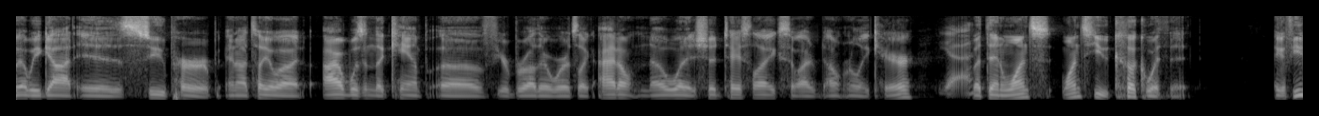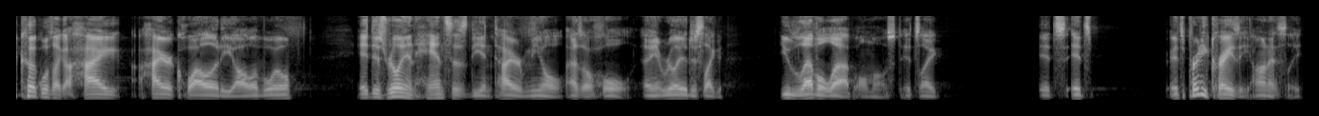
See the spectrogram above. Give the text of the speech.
that we got is superb, and I'll tell you what, I was in the camp of your brother where it's like I don't know what it should taste like, so I don't really care. Yeah. But then once once you cook with it, like if you cook with like a high higher quality olive oil, it just really enhances the entire meal as a whole. I mean, it really just like you level up almost. It's like it's it's it's pretty crazy, honestly.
